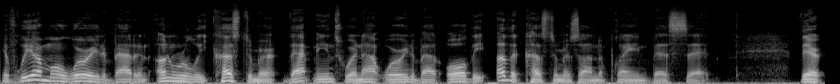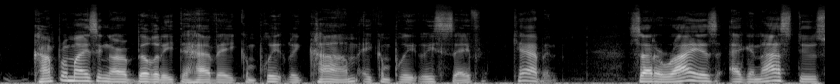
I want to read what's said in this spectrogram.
If we are more worried about an unruly customer, that means we're not worried about all the other customers on the plane, Best said. They're compromising our ability to have a completely calm, a completely safe cabin. Sadaraya's Aganastu's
